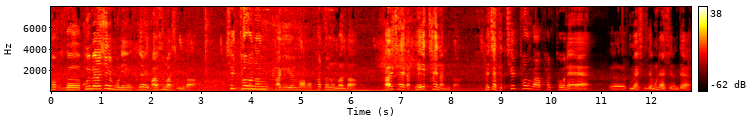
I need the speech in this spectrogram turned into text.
소- 그, 구매하시는 분이 예, 말씀하십니다. 7톤은 가격이 얼마고 8톤은 얼마다. 가격 차이가 되게 차이 납니다. 몇 차이 7톤과 8톤에 어, 구매하시는데 문의하시는데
